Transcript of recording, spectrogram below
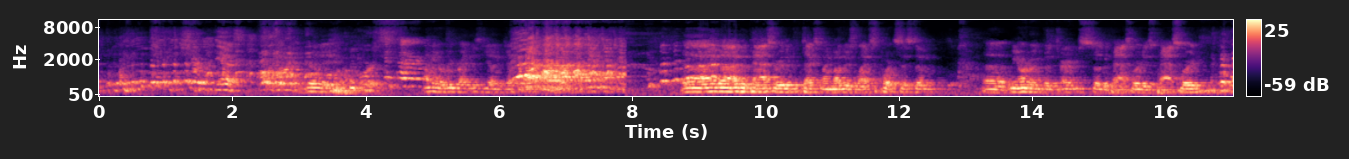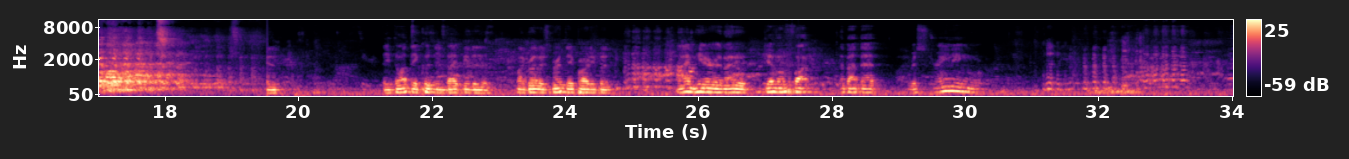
Sure, yes. Really? Of course. I'm gonna rewrite this joke. Just... uh, I, have a, I have a password that protects my mother's life support system. Uh, we aren't on good terms, so the password is password. They thought they couldn't invite me to my brother's birthday party, but I'm here and I don't give a fuck about that restraining.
